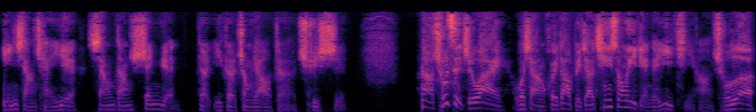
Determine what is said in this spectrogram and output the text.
影响产业相当深远的一个重要的趋势。那除此之外，我想回到比较轻松一点的议题哈，除了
